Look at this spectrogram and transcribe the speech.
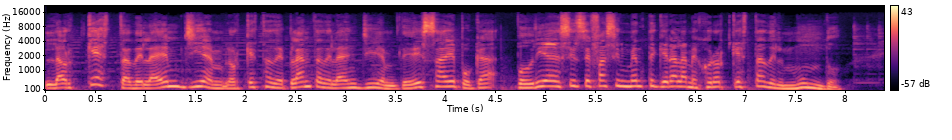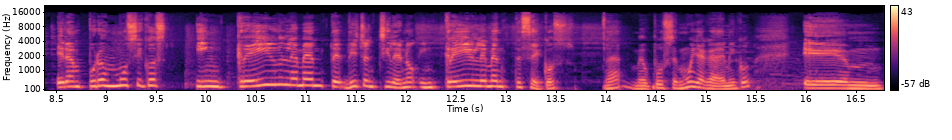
La orquesta de la MGM, la orquesta de planta de la MGM de esa época, podría decirse fácilmente que era la mejor orquesta del mundo. Eran puros músicos increíblemente, dicho en chileno, increíblemente secos. Me puse muy académico. Em,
